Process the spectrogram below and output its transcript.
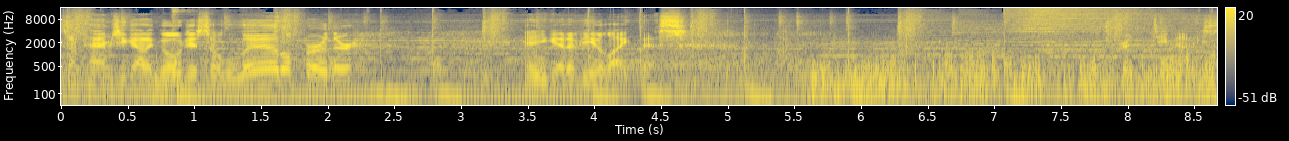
Sometimes you gotta go just a little further and you get a view like this. Pretty nice.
